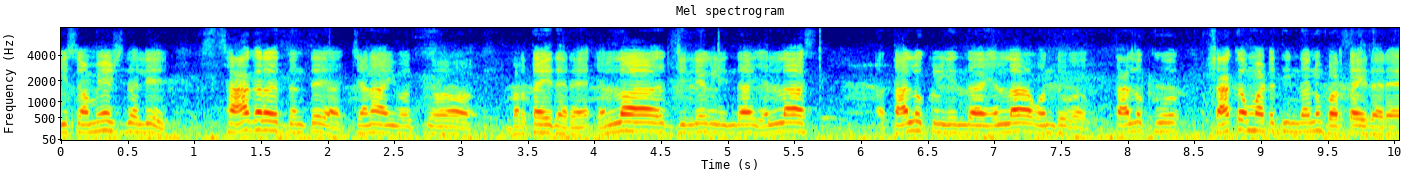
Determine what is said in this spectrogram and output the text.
ಈ ಸಮಾವೇಶದಲ್ಲಿ ಸಾಗರದಂತೆ ಜನ ಇವತ್ತು ಬರ್ತಾ ಇದ್ದಾರೆ. ಎಲ್ಲ ಜಿಲ್ಲೆಗಳಿಂದ ಎಲ್ಲ ತಾಲೂಕುಗಳಿಂದ ಎಲ್ಲ ಒಂದು ತಾಲೂಕು ಶಾಖಾ ಮಠದಿಂದನೂ ಬರ್ತಾ ಇದ್ದಾರೆ.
